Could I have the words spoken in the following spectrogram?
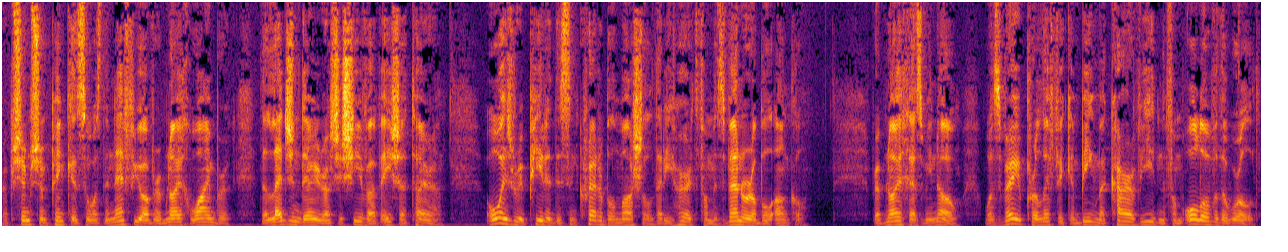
Reb Shimshon Pincus, who was the nephew of Reb Noach Weinberg, the legendary Rosh Yeshiva of Aish HaTorah, always repeated this incredible mashal that he heard from his venerable uncle. Reb Noach, as we know, was very prolific in being Makar of Yidden from all over the world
